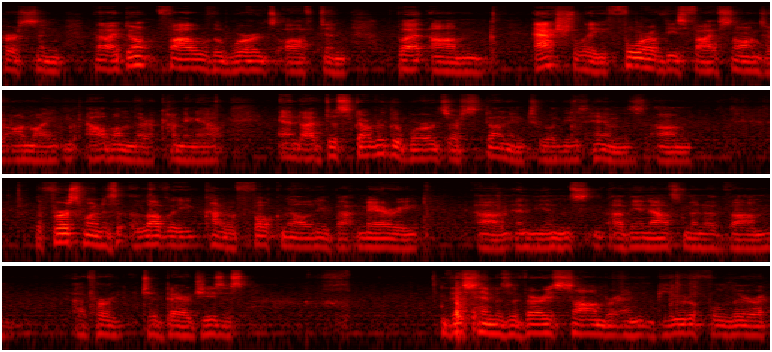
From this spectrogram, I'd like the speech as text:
person that I don't follow the words often. But um, actually, four of these five songs are on my album that are coming out. And I've discovered the words are stunning, two of these hymns. Um, the first one is a lovely kind of a folk melody about Mary um, and the, uh, the announcement of um, of her to bear Jesus. This hymn is a very somber and beautiful lyric.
